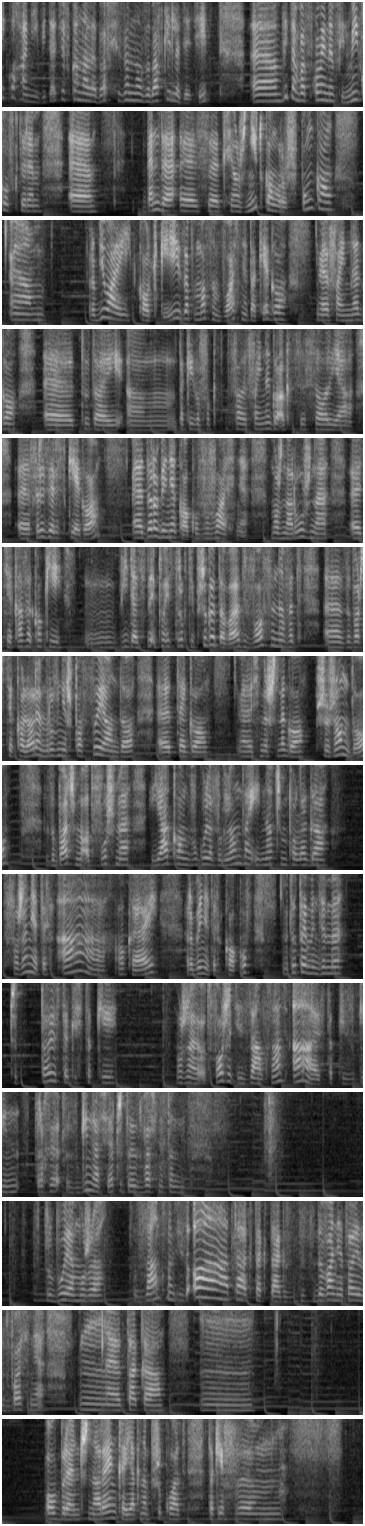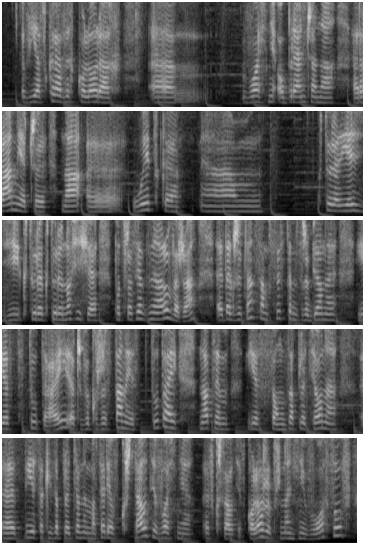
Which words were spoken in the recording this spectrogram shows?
Hej kochani, witajcie w kanale Baw się ze mną Zabawki dla dzieci. E, witam Was w kolejnym filmiku, w którym e, będę e, z księżniczką, roszpunką e, robiła jej koczki za pomocą właśnie takiego e, fajnego e, tutaj takiego fajnego akcesoria e, fryzjerskiego do robienia koków właśnie. Można różne ciekawe koki mm, widać tutaj po instrukcji przygotować. Włosy nawet zobaczcie kolorem również pasują do tego śmiesznego przyrządu. Zobaczmy, otwórzmy jak on w ogóle wygląda i na czym polega tworzenie tych. A, okej. Robienie tych koków. Tutaj będziemy. Czy to jest jakiś taki. Można je otworzyć i zamknąć. A, jest taki zgin. Trochę zgina się. Czy to jest właśnie ten. Spróbuję może to zamknąć i. A, tak, tak, tak. Zdecydowanie to jest właśnie mm, e, taka. Mm, obręcz na rękę, jak na przykład takie w. em, w jaskrawych kolorach właśnie obręcza na ramię czy na e, łydkę, które jeździ, które, które nosi się podczas jazdy na rowerze. E, Także ten sam system zrobiony jest tutaj, znaczy wykorzystany jest tutaj. Na tym jest, są zaplecione, e, jest taki zapleciony materiał w kształcie właśnie, w kształcie, w kolorze przynajmniej włosów.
